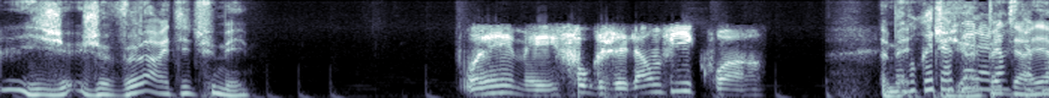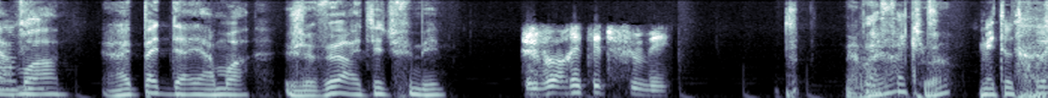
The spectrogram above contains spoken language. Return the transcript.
Je veux arrêter de fumer. Oui, mais il faut que j'ai l'envie, quoi. Non, mais pourquoi tu t'appelles répètes alors si t'as pas derrière envie moi. Répète derrière moi. Je veux arrêter de fumer. Je veux arrêter de fumer. Ben voilà, tu vois. Mais te trouver.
